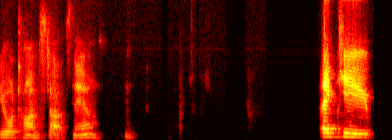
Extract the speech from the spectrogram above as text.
your time starts now. Thank you.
